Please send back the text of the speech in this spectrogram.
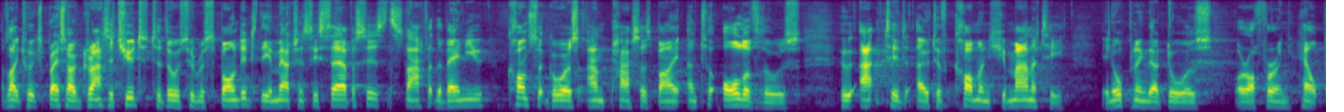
I'd like to express our gratitude to those who responded, to the emergency services, the staff at the venue, concertgoers and passers-by, and to all of those who acted out of common humanity in opening their doors or offering help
